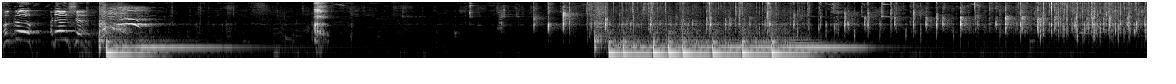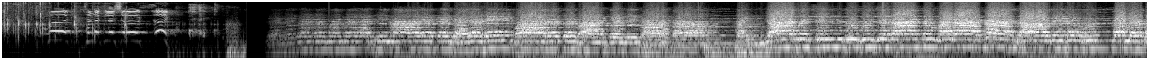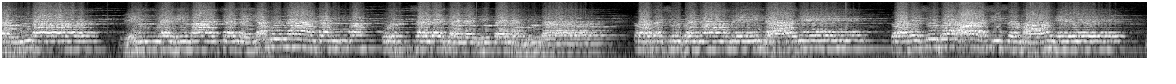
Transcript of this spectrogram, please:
Attention! Kileshwar, right. मन अधिनायक जय हे भारत भाग्य विधाता पंजाब सिंधु गुजरात मराठा द्राविड उत्कल गंगा विंध्य हिमाचल यमुना उच्छल जलधि तरंगा तब शुभ नामे जागे तब शुभ आशीष मांगे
